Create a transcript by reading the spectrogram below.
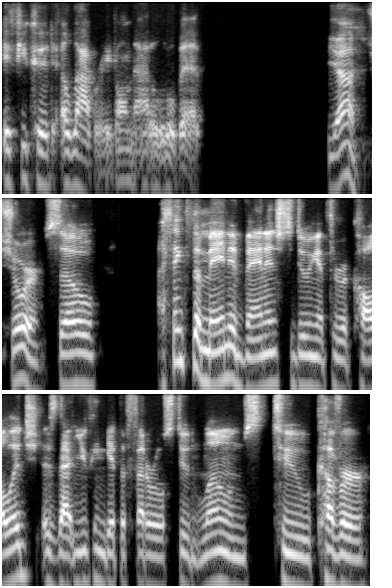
if you could elaborate on that a little bit. Yeah, sure. So I think the main advantage to doing it through a college is that you can get the federal student loans to cover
